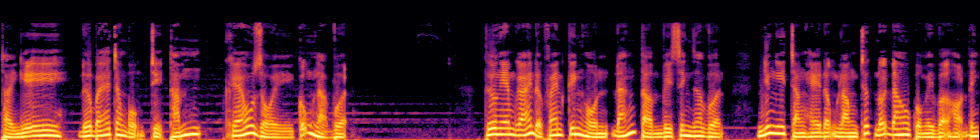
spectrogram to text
Thầy nghĩ đứa bé trong bụng chị Thắm khéo rồi cũng là vượn. Thương em gái được phen kinh hồn đáng tởm vì sinh ra vượn, nhưng y chẳng hề động lòng trước nỗi đau của người vợ họ Đinh.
